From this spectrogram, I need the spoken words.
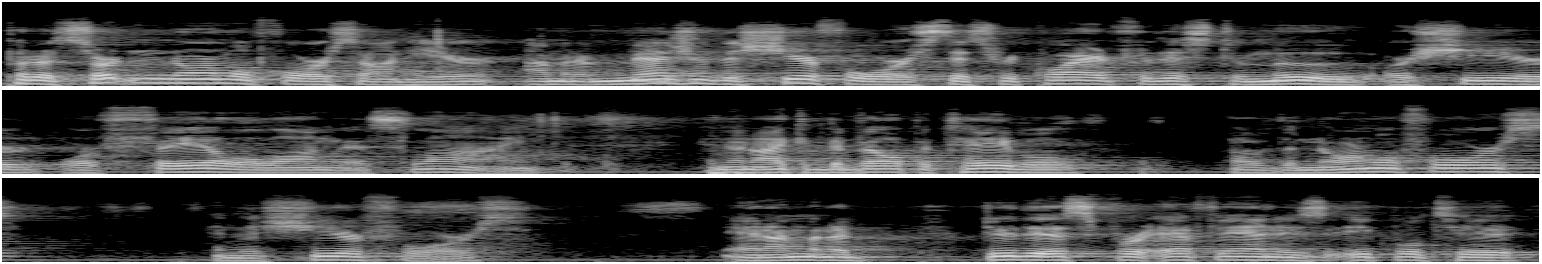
put a certain normal force on here. I'm going to measure the shear force that's required for this to move or shear or fail along this line. And then I can develop a table of the normal force and the shear force. And I'm going to do this for Fn is equal to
